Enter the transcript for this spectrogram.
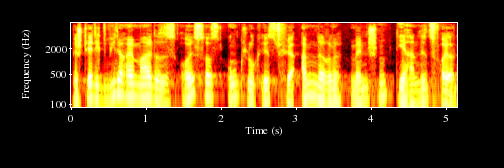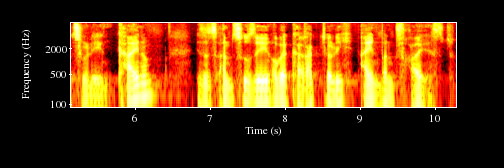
bestätigt wieder einmal, dass es äußerst unklug ist, für andere Menschen die Hand ins Feuer zu legen. Keinem ist es anzusehen, ob er charakterlich einwandfrei ist.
